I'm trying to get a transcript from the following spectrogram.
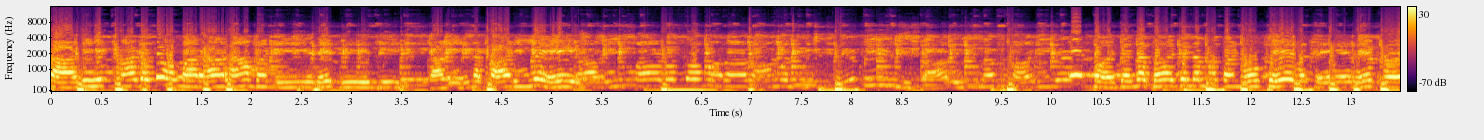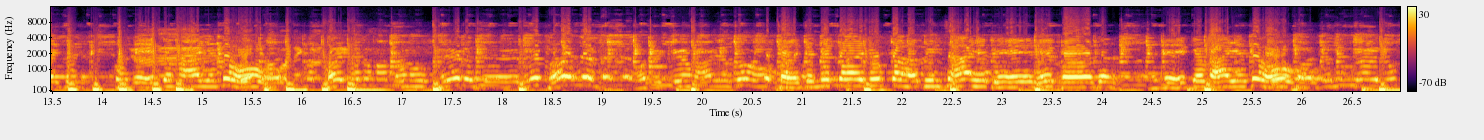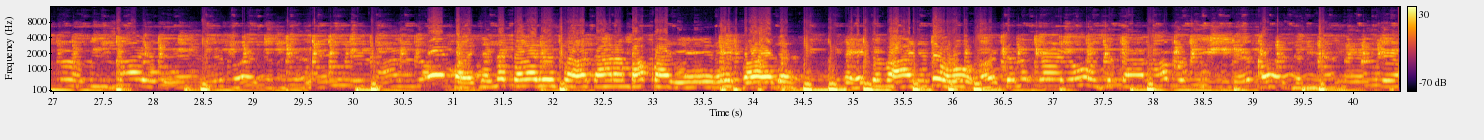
તાળી પાડો તો મારા રામની રે બીજી તાળી ન પાડીએ ભજન ભજન મગનો ફેર છે રે ભજન. કોને ભજન કર્યું કબીર સાહેબ રે ભજન. અને કહેવાય તો ભજન. કર્યું સદારામ બાપા રે ભજન. અને ભાઈ ભજન કર્યું સદારામ રે ભજન.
